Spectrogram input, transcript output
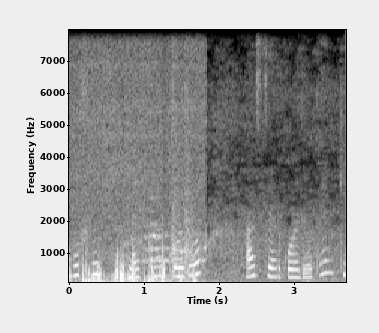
অবশ্যই লাইক, কমেন্ট করে দিও, আর শেয়ার করে দিও। থ্যাংক ইউ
